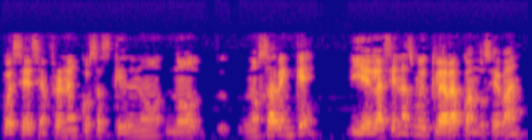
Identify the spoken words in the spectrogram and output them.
pues se desenfrenan cosas que él no, no, no saben qué. Y la escena es muy clara cuando se van.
